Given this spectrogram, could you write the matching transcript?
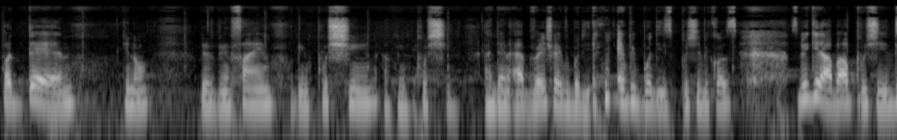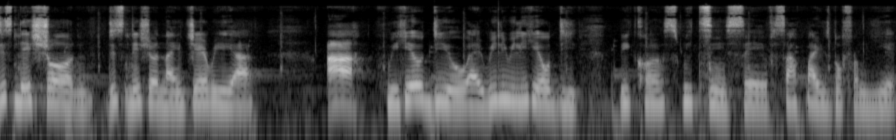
But then, you know, we've been fine. We've been pushing. I've been pushing. And then I'm very sure everybody, everybody is pushing because speaking about pushing, this nation, this nation, Nigeria, ah, we hailed you. I really, really hailed you because we think safe. Sapa is not from here.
